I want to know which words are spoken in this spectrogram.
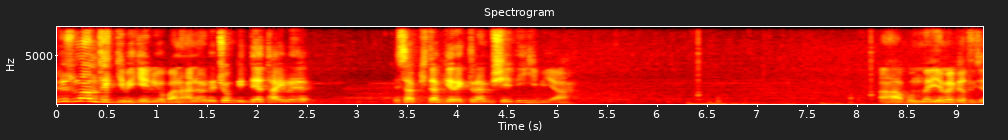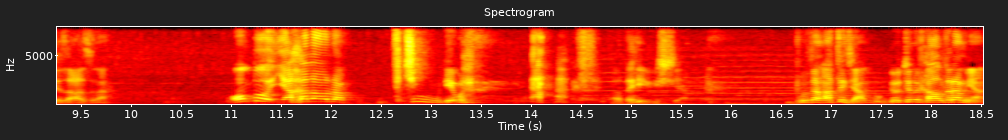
düz mantık gibi geliyor bana. Hani öyle çok bir detaylı hesap kitap gerektiren bir şey değil gibi ya. Aha bununla yemek atacağız ağzına. O bu yakala oğlum. Fıçıu diye o da iyiymiş ya. Buradan atacağım. Bu götünü kaldıramıyor.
